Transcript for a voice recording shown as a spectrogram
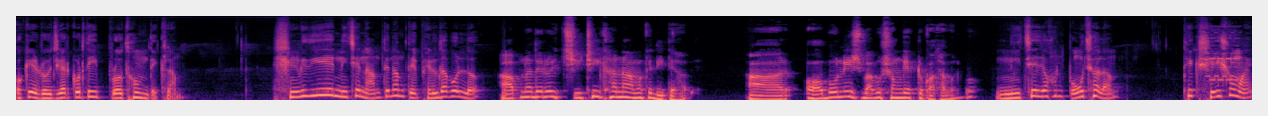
ওকে রোজগার করতেই প্রথম দেখলাম। সিঁড়ি দিয়ে নিচে নামতে নামতে ফেলুদা বলল আপনাদের ওই চিঠিখানা আমাকে দিতে হবে। আর অবনীশ বাবুর সঙ্গে একটু কথা বলব। নিচে যখন পৌঁছালাম ঠিক সেই সময়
